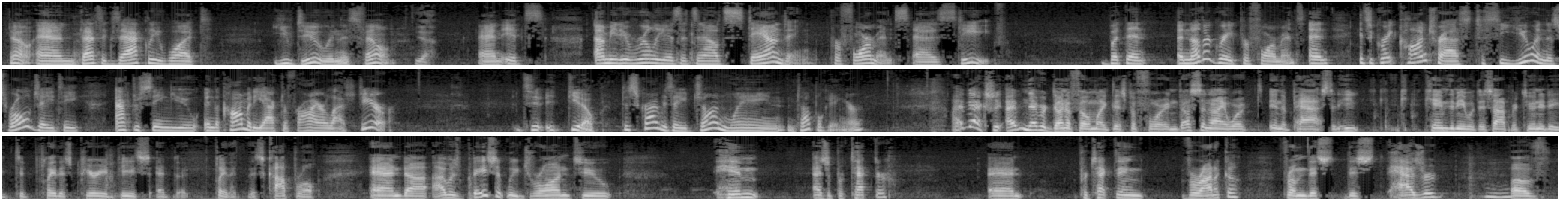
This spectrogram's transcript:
No, and that's exactly what you do in this film. Yeah. And it's, I mean, it really is. It's an outstanding performance as Steve. But then another great performance, and it's a great contrast to see you in this role, JT, after seeing you in the comedy Actor for Hire last year. To, you know, described as a John Wayne doppelganger. I've actually I've never done a film like this before, and Dustin and I worked in the past, and he c- came to me with this opportunity to play this period piece at the, play this cop role, and uh, I was basically drawn to him as a protector and protecting Veronica from this this hazard of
